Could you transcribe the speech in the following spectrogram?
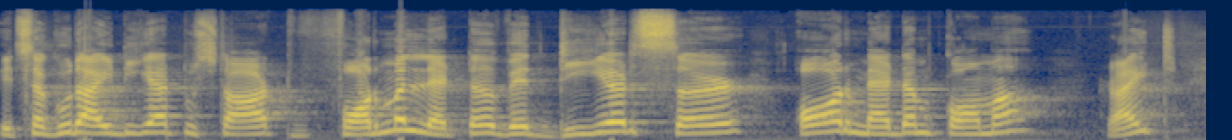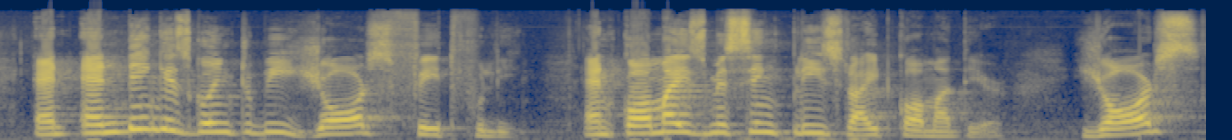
It's a good idea to start formal letter with dear sir or madam comma right? And ending is going to be yours faithfully. And comma is missing, please write comma there. Yours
